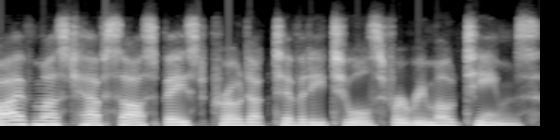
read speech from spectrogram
5 must-have SaaS-based productivity tools for remote teams.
